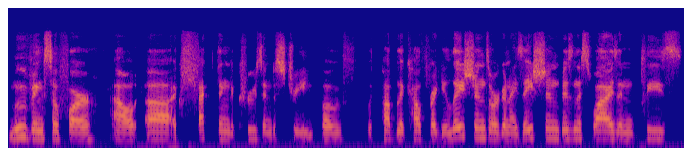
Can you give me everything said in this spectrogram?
moving so far out uh, affecting the cruise industry, both with public health regulations, organization, business wise, and please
